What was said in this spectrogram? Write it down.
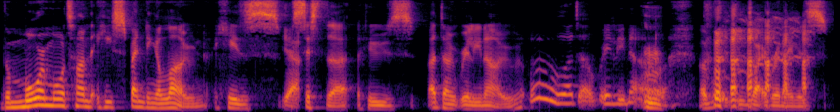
the more and more time that he's spending alone, his Yeah. sister, who's I don't really know, oh, I don't really know, Mm. whatever her name is,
